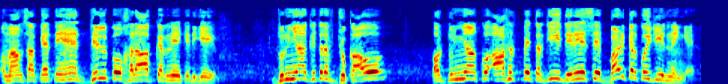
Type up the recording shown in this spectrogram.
امام صاحب کہتے ہیں، دل کو خراب کرنے کے لیے دنیا کی طرف جھکاؤ اور دنیا کو آخرت پہ ترجیح دینے سے بڑھ کر کوئی چیز نہیں ہے۔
